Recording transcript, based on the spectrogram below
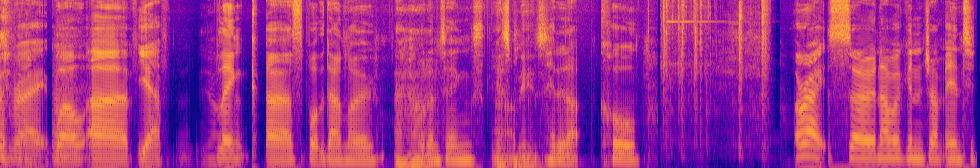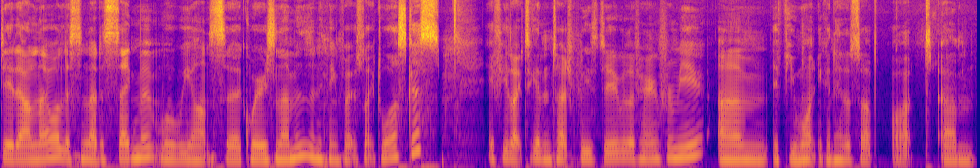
right. Well, uh, yeah. Yeah. Link, uh, support the down low, Uh-huh. all them things. Yes, Um, please. Hit it up. Cool. All right, so now we're going to jump into Dear Down Low, our listen letter segment where we answer queries and lemons, anything folks like to ask us. If you'd like to get in touch, please do. We love hearing from you. Um, if you want, you can hit us up at um,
